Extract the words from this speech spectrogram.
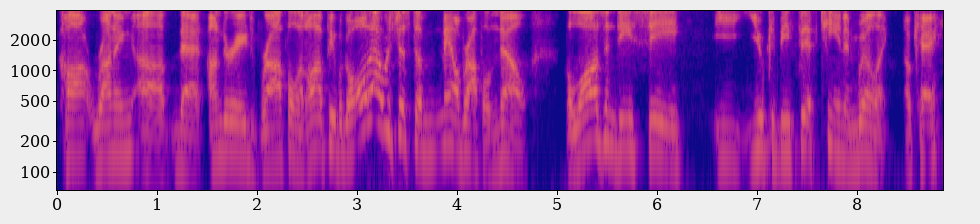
caught running uh, that underage brothel. And a lot of people go, oh, that was just a male brothel. No, the laws in D.C you could be 15 and willing. Okay.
